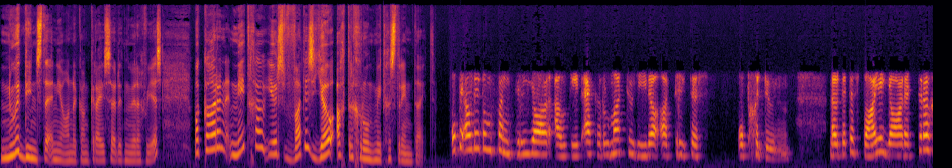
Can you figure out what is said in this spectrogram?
nooddienste in die hande kan kry sou dit nodig wees. Maar Karen, net gou eers, wat is jou agtergrond met gestremdheid? Op die ouderdom van 3 jaar oud het ek reumatoïede artritis opgedoen. Nou dit is baie jare terug.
